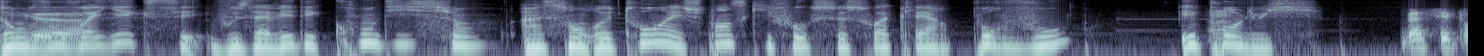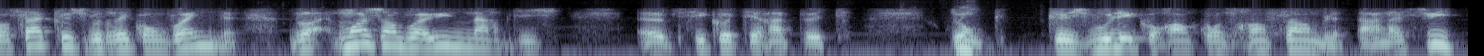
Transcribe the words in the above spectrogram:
donc vous voyez que c'est, vous avez des conditions à son retour et je pense qu'il faut que ce soit clair pour vous et pour mm. lui. Ben, c'est pour ça que je voudrais qu'on voit une. Moi, j'en vois une mardi, euh, psychothérapeute. Donc, que je voulais qu'on rencontre ensemble par la suite.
